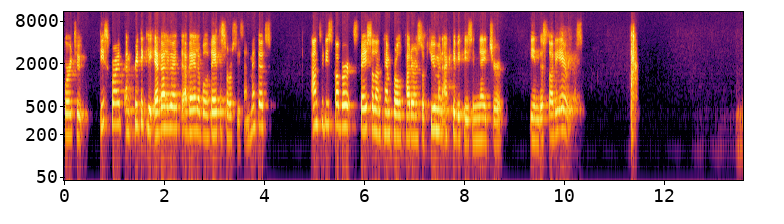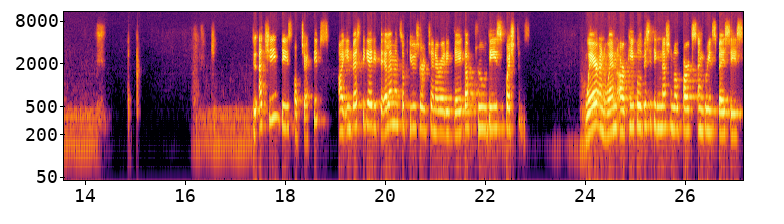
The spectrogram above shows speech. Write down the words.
were to describe and critically evaluate the available data sources and methods, and to discover spatial and temporal patterns of human activities in nature in the study areas. To achieve these objectives, I investigated the elements of user-generated data through these questions. Where and when are people visiting national parks and green spaces?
